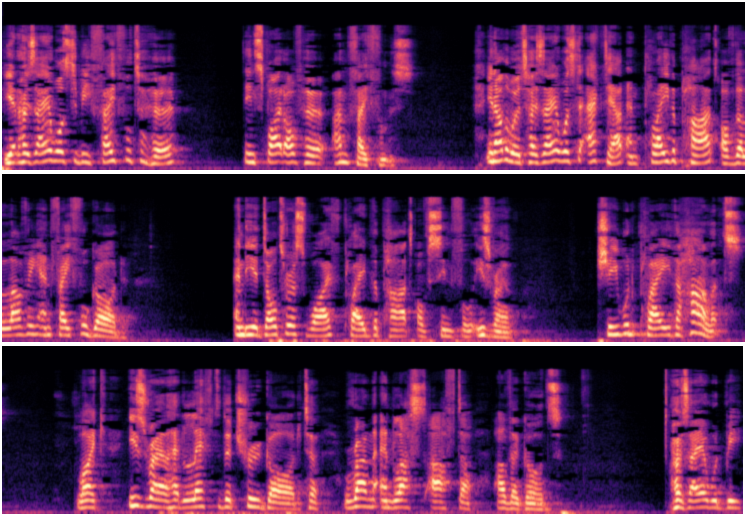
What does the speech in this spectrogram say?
Yet Hosea was to be faithful to her in spite of her unfaithfulness. In other words, Hosea was to act out and play the part of the loving and faithful God. And the adulterous wife played the part of sinful Israel. She would play the harlots, like Israel had left the true God to run and lust after other gods. Hosea would be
